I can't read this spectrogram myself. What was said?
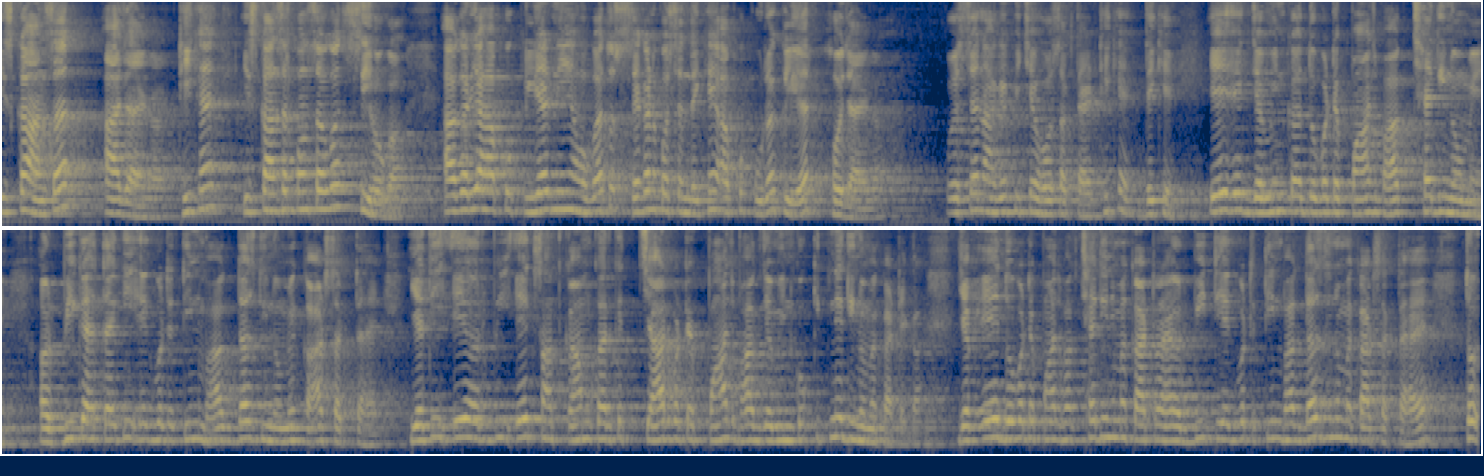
इसका आंसर आ जाएगा, ठीक है? इसका आंसर कौन सा होगा? सी होगा। अगर यह आपको क्लियर नहीं होगा तो सेकंड क्वेश्चन देखें, आपको पूरा क्लियर हो जाएगा। क्वेश्चन आगे पीछे हो सकता है, ठीक है? देखिए ए एक ज़मीन का दो बटे पाँच भाग छः दिनों में और बी कहता है कि एक बटे तीन भाग दस दिनों में काट सकता है। यदि ए और बी एक साथ काम करके चार बटे पाँच भाग ज़मीन को कितने दिनों में काटेगा? जब ए दो बटे पाँच भाग छः दिन में काट रहा है और बी एक बटे तीन भाग दस दिनों में काट सकता है तो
